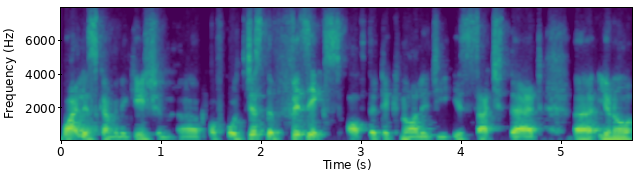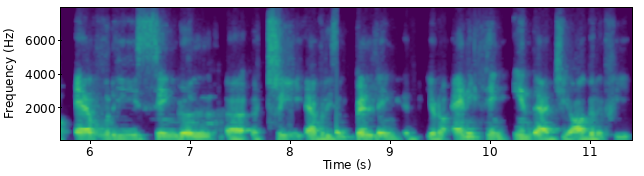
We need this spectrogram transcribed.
wireless communication uh, of course just the physics of the technology is such that you know every single tree every single building you know anything in that geography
